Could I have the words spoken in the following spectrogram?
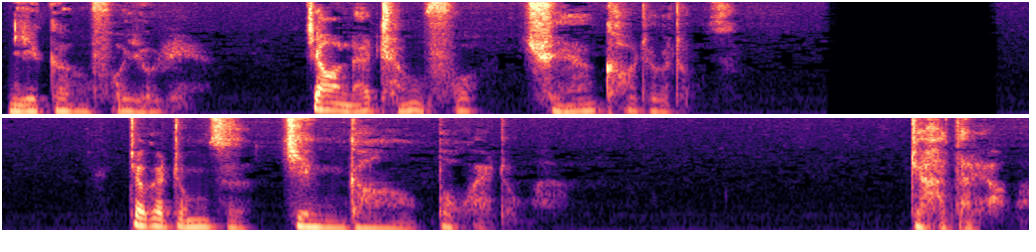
你跟佛有缘，将来成佛全靠这个种子。这个种子金刚不坏种啊，这还得了吗？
